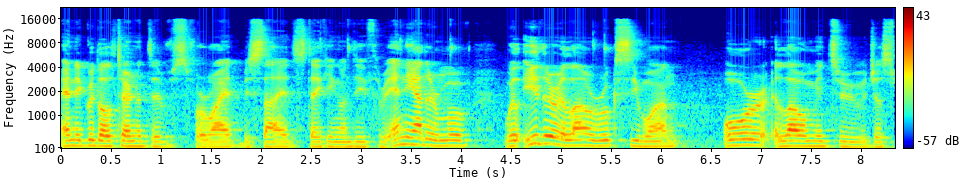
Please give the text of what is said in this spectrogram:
any good alternatives for white besides taking on d3. Any other move will either allow rook c1 or allow me to just,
